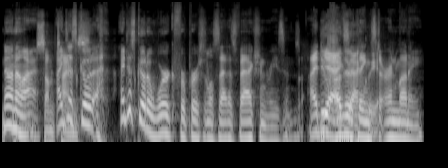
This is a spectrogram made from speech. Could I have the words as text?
No, no, Um, I, I just go to I just go to work for personal satisfaction reasons. I do Yeah, other things to earn money.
